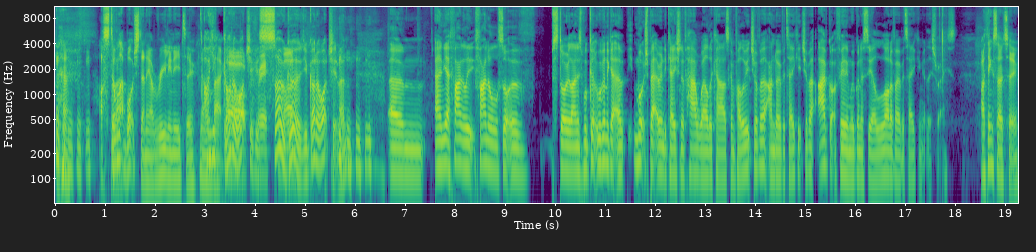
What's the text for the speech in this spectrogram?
I've still that. not watched any. I really need to. Now oh, I'm you've gotta Oh, watch it. Chris, it's so good. You've gotta watch it, man. um, and yeah, finally, final sort of storyline is we're going we're going to get a much better indication of how well the cars can follow each other and overtake each other. I've got a feeling we're going to see a lot of overtaking at this race. I think so too.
